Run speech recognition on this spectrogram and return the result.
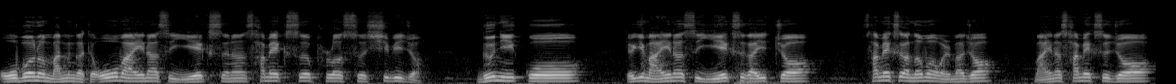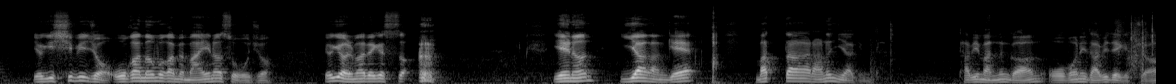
5번은 맞는 것 같아. 5 마이너스 2x는 3x 플러스 10이죠. 는이 있고 여기 마이너스 2x가 있죠. 3x가 넘어가면 얼마죠? 마이너스 3x죠. 여기 10이죠. 5가 넘어가면 마이너스 5죠. 여기 얼마 되겠어? 얘는 이항한 게 맞다라는 이야기입니다. 답이 맞는 건 5번이 답이 되겠죠.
